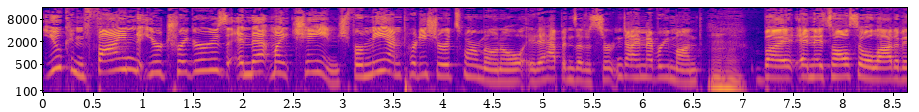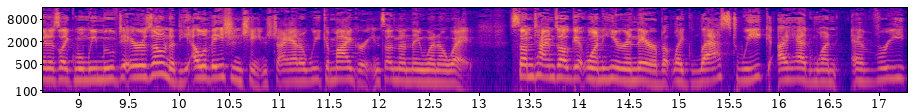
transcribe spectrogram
you can find your triggers and that might change. For me, I'm pretty sure it's hormonal. It happens at a certain time every month. Mm-hmm. But and it's also a lot of it is like when we moved to Arizona, the elevation changed. I had a week of migraines and then they went away. Sometimes I'll get one here and there, but like last week I had one every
